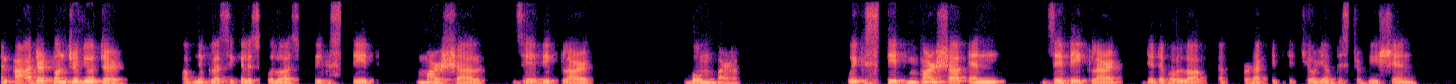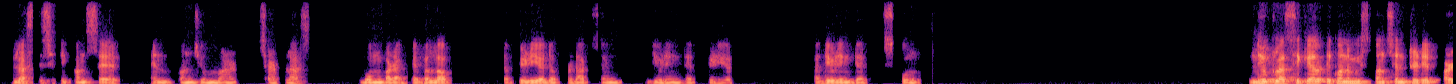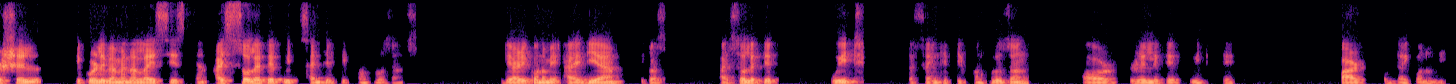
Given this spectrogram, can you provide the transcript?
Another contributor of New Classical School was Wicksteed, Marshall, J.B. Clark, Böhm-Bawerk. Wicksteed, Marshall, and J.B. Clark, they developed the productivity theory of distribution, elasticity concept, and consumer surplus. Böhm-Bawerk developed the period of production during that period, uh, during that school. Neoclassical economics concentrated partial equilibrium analysis, and isolated with scientific conclusions. Their economic idea because isolated with the scientific conclusion or related with a part of the economy.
